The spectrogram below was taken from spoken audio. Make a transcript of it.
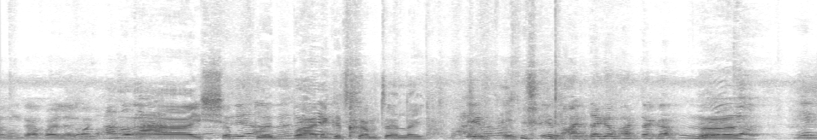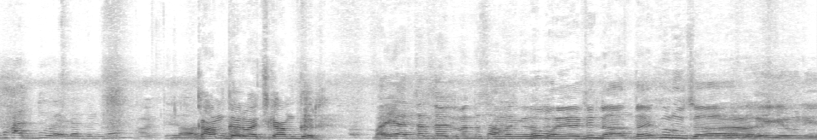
पण कापायला शपथ. बारीकच काम चाललंय. हा. हे काम कर वाच काम कर. भाई बंद सामान घेऊन हो भैयाची नाद नाही करूचा घेऊन ये.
